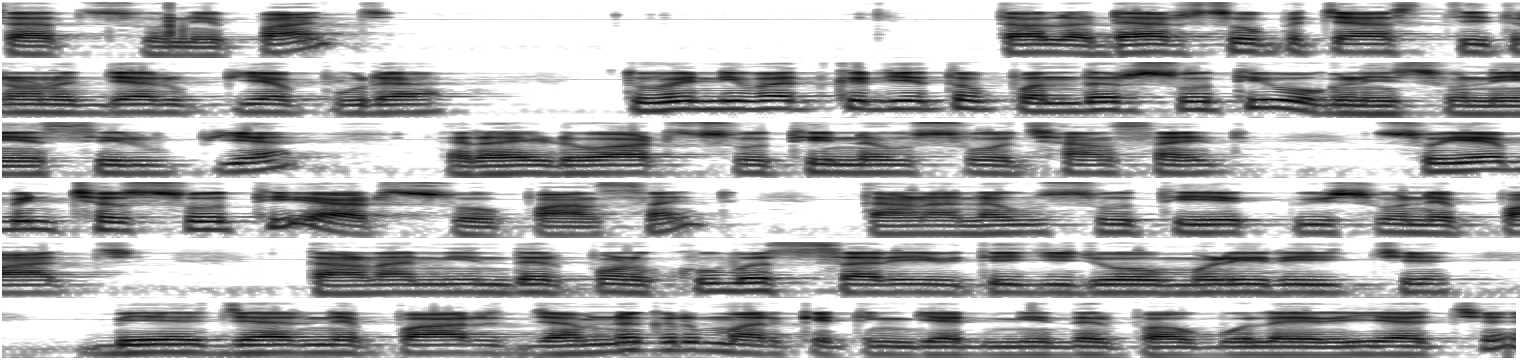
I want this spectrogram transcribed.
સાતસો ને પાંચ. તલ અઢારસો પચાસથી ત્રણ હજાર રૂપિયા પૂરા તુવેરની વાત કરીએ તો પંદરસોથી ઓગણીસો ને એંસી રૂપિયા, રાયડો આઠસોથી નવસો છાસઠ સોયાબીન છસોથી આઠસો પાસઠ તાણા નવસોથી એકવીસો ને પાંચ. તાણાની અંદર પણ ખૂબ જ સારી એવી તેજી જોવા મળી રહી છે. બે હજાર ને પાર જામનગર માર્કેટિંગ યાર્ડની અંદર ભાવ બોલાઈ રહ્યા છે.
